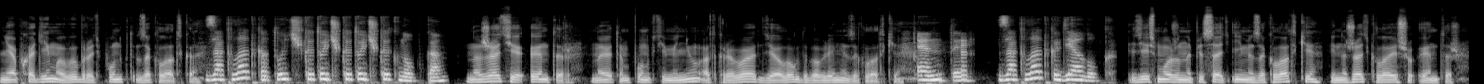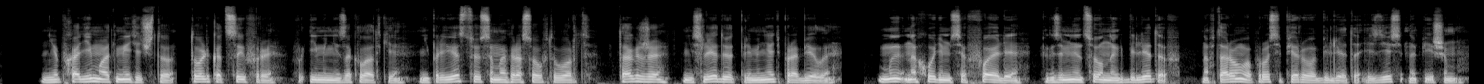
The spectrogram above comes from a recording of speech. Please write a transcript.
Необходимо выбрать пункт «Закладка». Закладка. Точка. Точка. Точка. Кнопка. Нажатие Enter на этом пункте меню открывает диалог добавления закладки. Enter. Закладка. Диалог. Здесь можно написать имя закладки и нажать клавишу Enter. Необходимо отметить, что только цифры в имени закладки не приветствуются Microsoft Word. Также не следует применять пробелы. Мы находимся в файле экзаменационных билетов на втором вопросе первого билета. И здесь напишем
